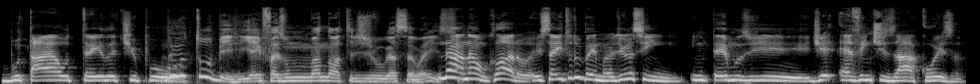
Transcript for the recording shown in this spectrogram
botar o trailer tipo. No YouTube, e aí faz uma nota de divulgação, é isso. Não, não, claro, isso aí tudo bem, mas eu digo assim, em termos de, de eventizar a coisa.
